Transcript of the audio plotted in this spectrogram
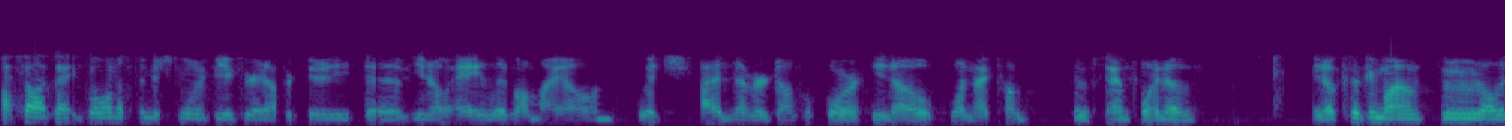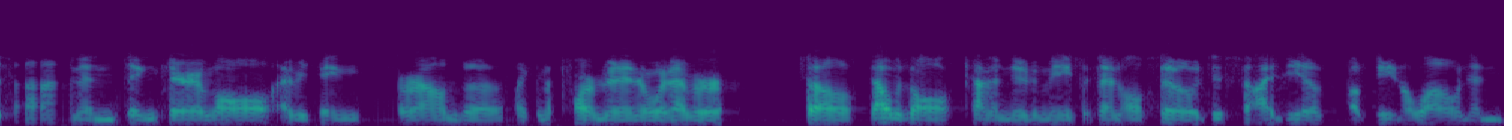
I thought that going to Michigan would be a great opportunity to, you know, a live on my own, which I had never done before. You know, when that comes to the standpoint of you know, cooking my own food all the time and taking care of all everything around the like an apartment or whatever. So that was all kind of new to me. But then also just the idea of, of being alone and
